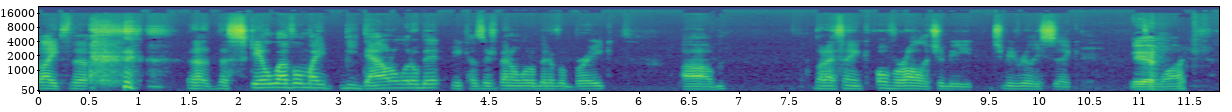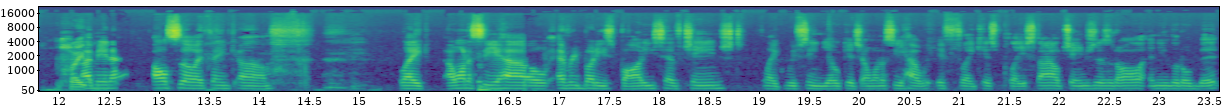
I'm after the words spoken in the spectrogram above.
like the the the skill level might be down a little bit because there's been a little bit of a break. Um, but I think overall it should be it should be really sick Yeah, to watch. hype. I mean, also I think um, like I want to see how everybody's bodies have changed. Like we've seen Jokic, I want to see how if like his play style changes at all any little bit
